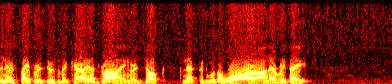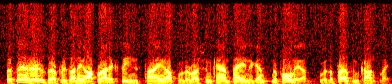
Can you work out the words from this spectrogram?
The newspapers usually carry a drawing or joke connected with the war on every page. The theaters are presenting operatic scenes tying up with the Russian campaign against Napoleon with the present conflict.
